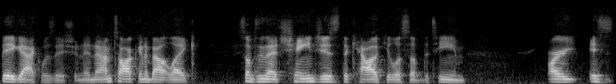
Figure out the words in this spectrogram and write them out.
big acquisition, and I'm talking about like something that changes the calculus of the team, are is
